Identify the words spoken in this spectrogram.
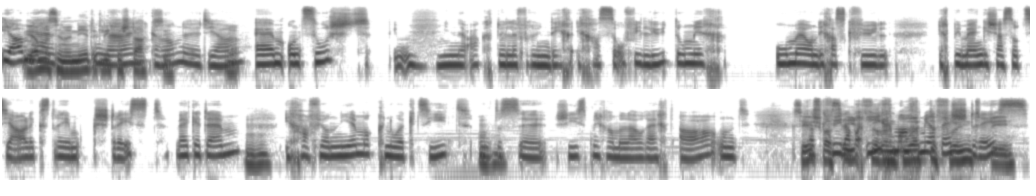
Ja, wir haben- sind noch nie in der gleichen Nein, Stadt gar nicht, ja. Ja. Ähm, und sonst, meine aktuellen Freunde, ich, ich habe so viele Leute um mich herum und ich habe das Gefühl, ich bin manchmal auch sozial extrem gestresst wegen dem. Mhm. Ich habe für niemanden genug Zeit und Mhm. das äh, schießt mich einmal auch recht an. Und Siehst, das Gefühl, ich aber ich mache mir den Freund Stress.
